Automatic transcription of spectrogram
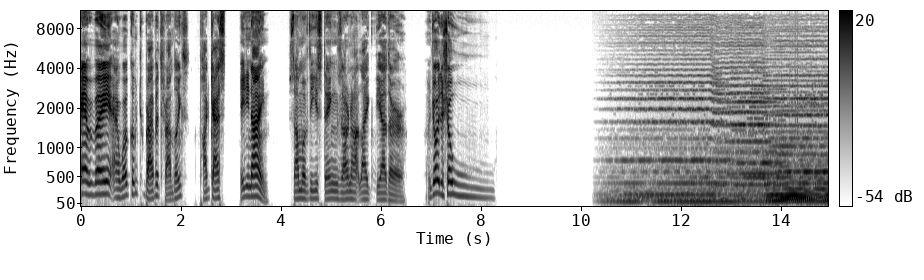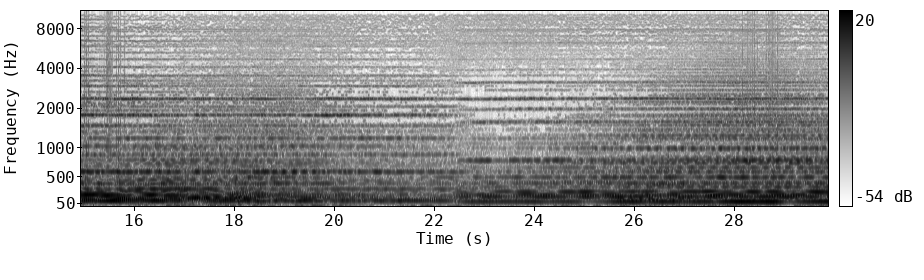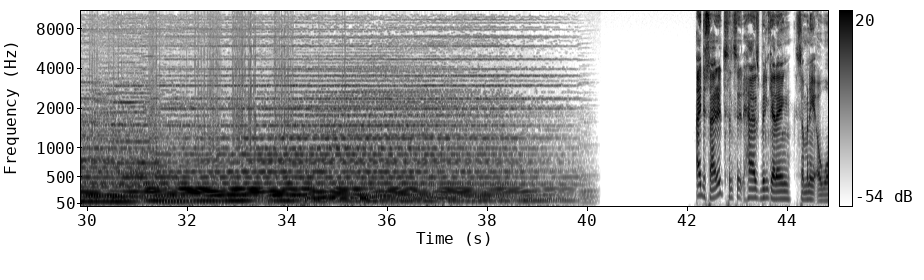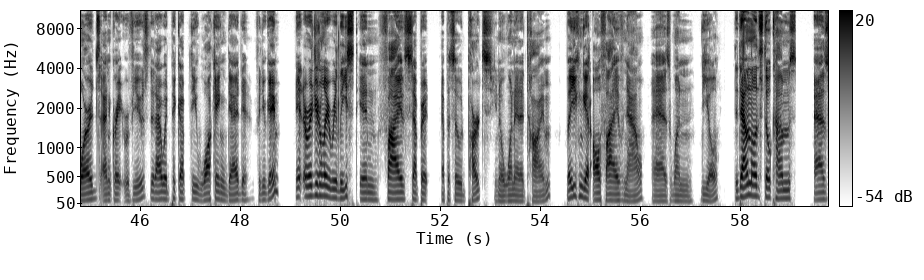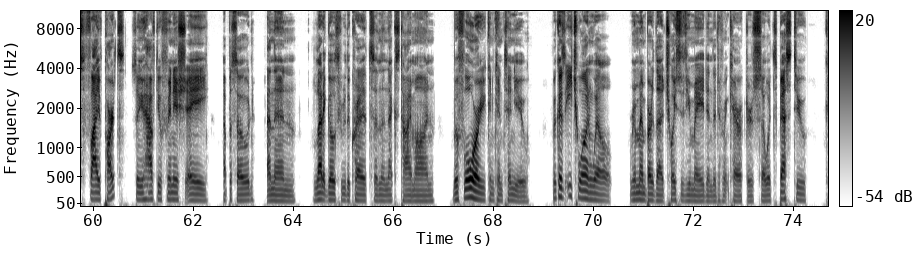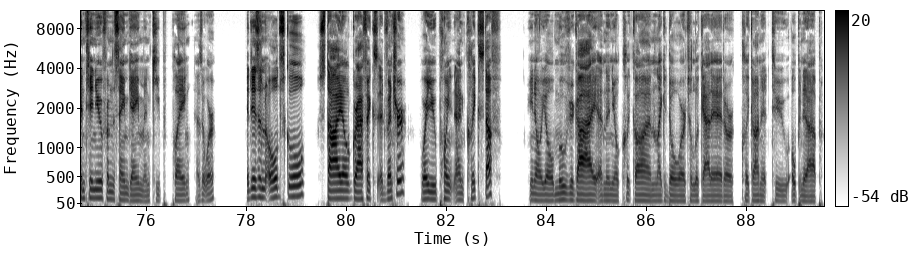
Hey, everybody, and welcome to Rabbit's Ramblings, podcast 89. Some of these things are not like the other. Enjoy the show! I decided, since it has been getting so many awards and great reviews, that I would pick up the Walking Dead video game. It originally released in five separate episode parts, you know, one at a time, but you can get all five now as one deal. The download still comes as five parts, so you have to finish a episode and then let it go through the credits and the next time on before you can continue because each one will remember the choices you made and the different characters, so it's best to continue from the same game and keep playing, as it were. It is an old school style graphics adventure where you point and click stuff. You know, you'll move your guy and then you'll click on like a door to look at it or click on it to open it up.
